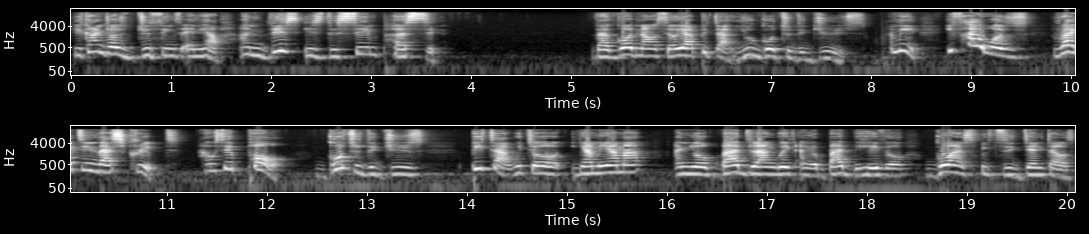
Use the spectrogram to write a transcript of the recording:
You can't just do things anyhow. And this is the same person that God now say, Oh, yeah, Peter, you go to the Jews. I mean, if I was writing that script, I would say, Paul, go to the Jews. Peter, with your yama yama and your bad language and your bad behavior, go and speak to the Gentiles.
